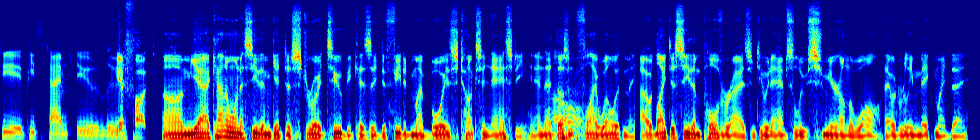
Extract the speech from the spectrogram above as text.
to pizza time to lose. Get fucked. Um, yeah, I kind of want to see them get destroyed too because they defeated my boys Tux and Nasty, and that doesn't Oh. fly well with me. I would like to see them pulverized into an absolute smear on the wall. That would really make my day.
